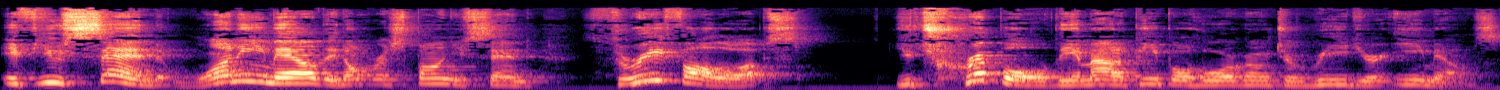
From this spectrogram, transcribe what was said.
If you send one email, they don't respond, you send three follow-ups, you triple the amount of people who are going to read your emails.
